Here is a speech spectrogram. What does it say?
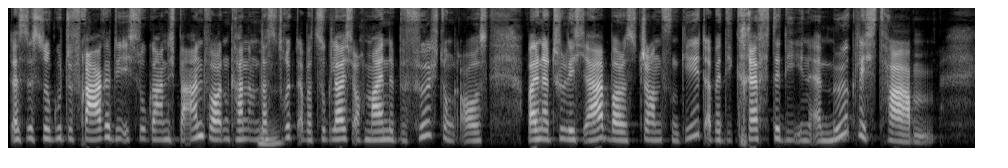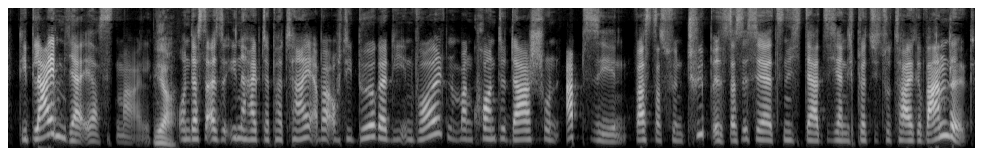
Das ist eine gute Frage, die ich so gar nicht beantworten kann. Und das mhm. drückt aber zugleich auch meine Befürchtung aus, weil natürlich, ja, Boris Johnson geht, aber die Kräfte, die ihn ermöglicht haben, die bleiben ja erstmal. Ja. Und das also innerhalb der Partei, aber auch die Bürger, die ihn wollten, man konnte da schon absehen, was das für ein Typ ist. Das ist ja jetzt nicht, der hat sich ja nicht plötzlich total gewandelt.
